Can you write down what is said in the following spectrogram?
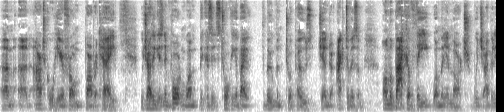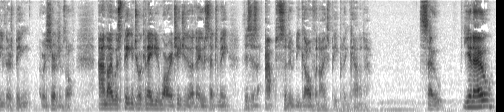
Um, an article here from Barbara Kay, which I think is an important one because it's talking about the movement to oppose gender activism on the back of the 1 million march, which I believe there's been a resurgence of. And I was speaking to a Canadian warrior teacher the other day who said to me, This has absolutely galvanised people in Canada. So, you know,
